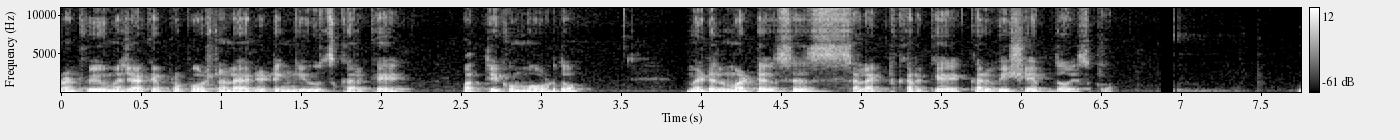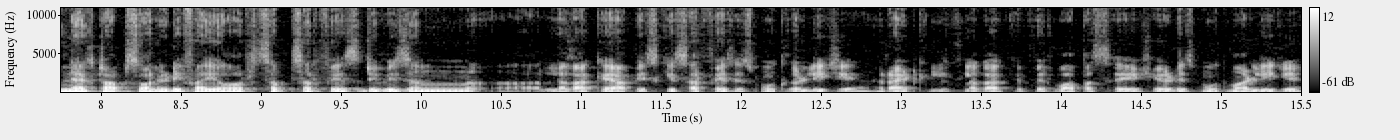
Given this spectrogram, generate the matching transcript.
फ्रंट व्यू में जाके प्रोपोर्शनल एडिटिंग यूज़ करके पत्ती को मोड़ दो। मिडिल वर्टिसेस सेलेक्ट करके करवी शेप दो इसको। नेक्स्ट आप सॉलिडिफाई और सब सरफेस डिवीज़न लगा के आप इसकी सरफेस स्मूथ कर लीजिए। राइट क्लिक लगा के फिर वापस से शेड स्मूथ मार लीजिए।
